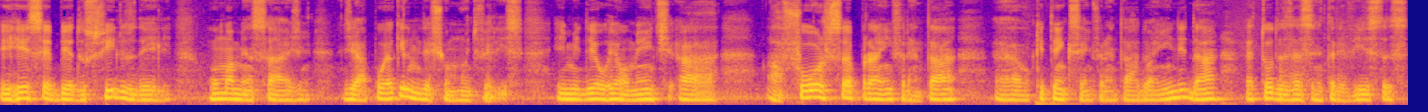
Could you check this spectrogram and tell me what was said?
e receber dos filhos dele uma mensagem de apoio, aquilo me deixou muito feliz e me deu realmente a, a força para enfrentar é, o que tem que ser enfrentado ainda e dar é, todas essas entrevistas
